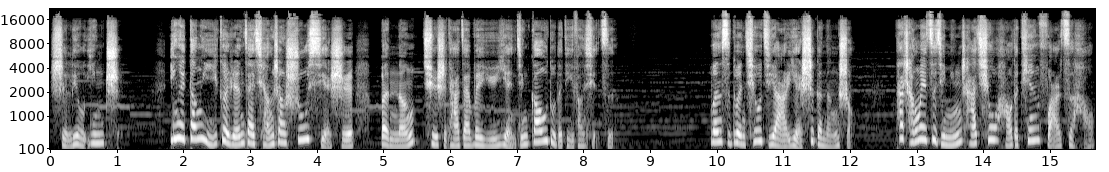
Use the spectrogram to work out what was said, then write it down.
是六英尺。因为当一个人在墙上书写时，本能驱使他在位于眼睛高度的地方写字。温斯顿·丘吉尔也是个能手，他常为自己明察秋毫的天赋而自豪。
